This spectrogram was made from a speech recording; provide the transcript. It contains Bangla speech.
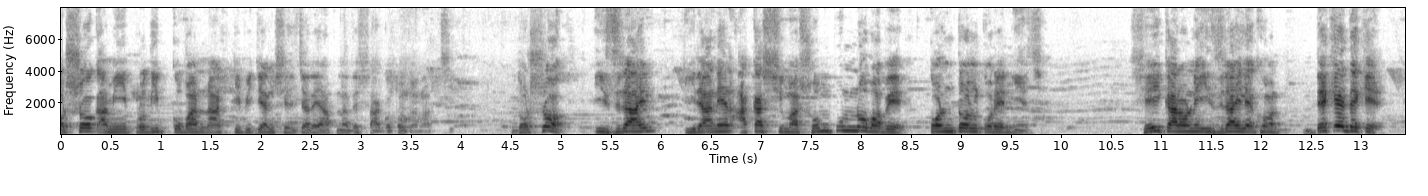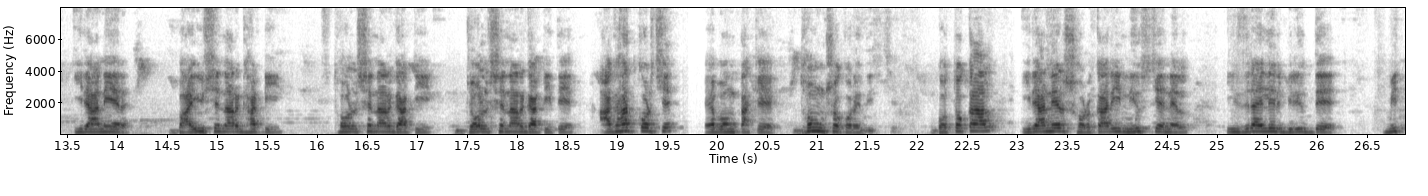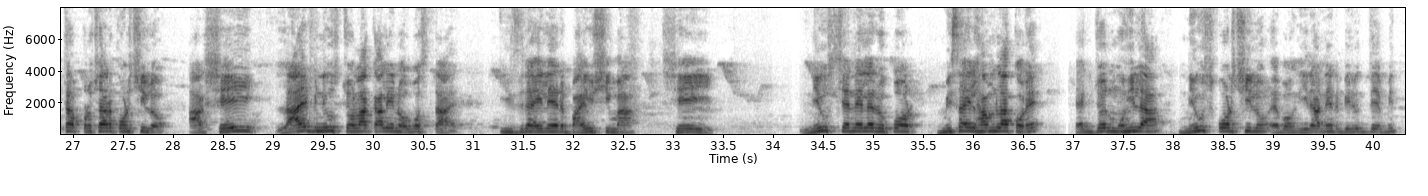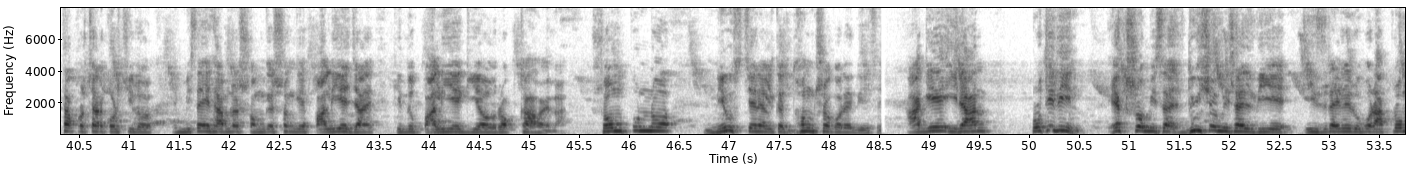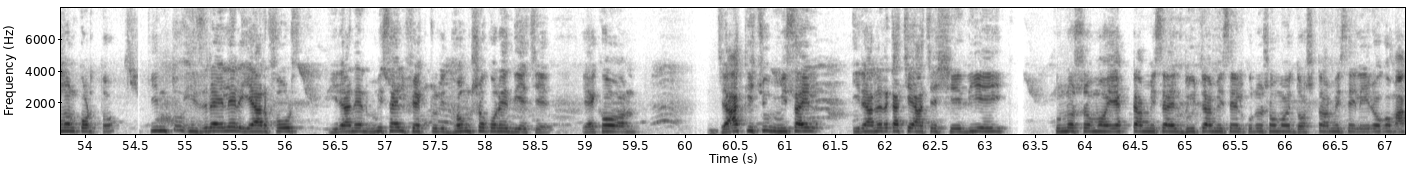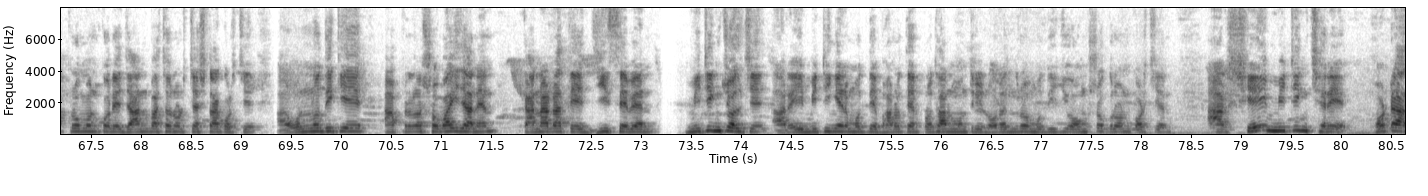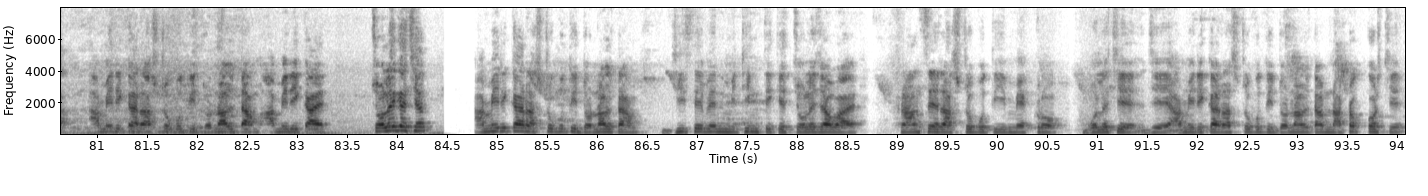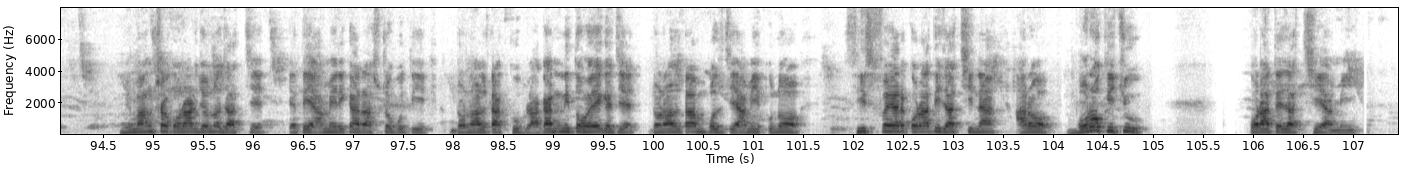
দর্শক, আমি প্রদীপ কুমার নাট টিভিটিয়ান শিলচারে আপনাদের স্বাগত জানাচ্ছি। দর্শক, ইসরায়েল ইরানের আকাশ সীমা সম্পূর্ণভাবে কন্ট্রোল করে নিয়েছে। সেই কারণে ইসরায়েল এখন দেখে দেখে ইরানের বায়ুসেনার ঘাঁটি স্থল সেনার ঘাঁটি জল সেনার ঘাঁটিতে আঘাত করছে এবং তাকে ধ্বংস করে দিচ্ছে। গতকাল ইরানের সরকারি নিউজ চ্যানেল ইসরায়েলের বিরুদ্ধে মিথ্যা প্রচার করছিল। আর সেই লাইভ নিউজ চলাকালীন অবস্থায় ইসরায়েলের বায়ুসীমা সেই নিউজ চ্যানেলের উপর মিসাইল হামলা করে। একজন মহিলা নিউজ পড়ছিল এবং ইরানের বিরুদ্ধে মিথ্যা প্রচার করছিল। মিসাইল হামলার সঙ্গে সঙ্গে পালিয়ে যায়, কিন্তু পালিয়ে গিয়েও রক্ষা হয় না। সম্পূর্ণ নিউজ চ্যানেলকে ধ্বংস করে দিয়েছে। আগে ইরান প্রতিদিন একশো মিসাইল, দুইশো মিসাইল দিয়ে ইসরায়েলের উপর আক্রমণ করত। কিন্তু ইসরায়েলের এয়ারফোর্স ইরানের মিসাইল ফ্যাক্টরি ধ্বংস করে দিয়েছে। এখন যা কিছু মিসাইল ইরানের কাছে আছে, সে দিয়েই কোনো সময় একটা মিসাইল, দুইটা মিসাইল, কোনো সময় দশটা মিসাইল এইরকম আক্রমণ করে যান বাঁচানোর চেষ্টা করছে। আর অন্যদিকে আপনারা সবাই জানেন, কানাডাতে জি সেভেন মিটিং চলছে আর এই মিটিংয়ের মধ্যে ভারতের প্রধানমন্ত্রী নরেন্দ্র মোদীজি অংশগ্রহণ করছেন। আর সেই মিটিং ছেড়ে হঠাৎ আমেরিকার রাষ্ট্রপতি ডোনাল্ড ট্রাম্প আমেরিকায় চলে গেছেন। আমেরিকার রাষ্ট্রপতি Donald Trump G seven meeting থেকে চলে যাওয়ায় ফ্রান্সের রাষ্ট্রপতি ম্যাক্রো বলেছে যে আমেরিকার রাষ্ট্রপতি ডোনাল্ড ট্রাম্প নাটক করছে, মীমাংসা করার জন্য যাচ্ছে। এতে আমেরিকার রাষ্ট্রপতি ডোনাল্ড ট্রাম্প খুব রাগান্বিত হয়ে গেছে। ডোনাল্ড ট্রাম্প বলছে, আমি কোনো সিজফায়ার করাতে যাচ্ছি না আরও বড় কিছু করাতে যাচ্ছি আমি।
